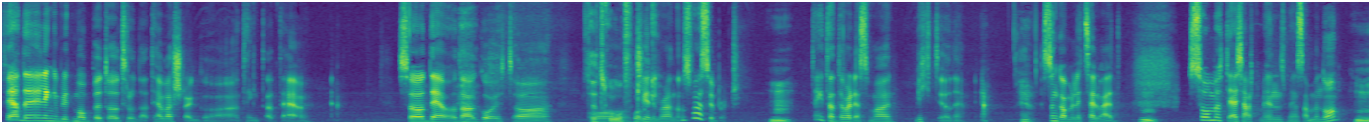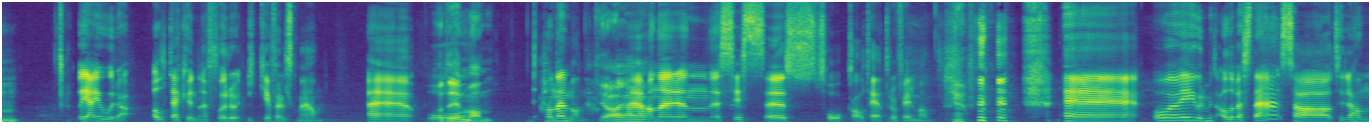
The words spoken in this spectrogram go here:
for jeg hadde lenge blitt mobbet og trodd at jeg var stygg. Og tenkte at det ja. Så det å da gå ut og, og kline med randoms var supert. Mm. Tenkte at det var det som var viktig, og det, ja. Ja. som ga meg litt selvverd. Mm. Så møtte jeg kjæresten min som jeg er sammen med nå, Mm. og jeg gjorde alt jeg kunne for å ikke forelske meg i han. Eh, Og det er en mann. Han er en mann, ja. Ja, ja. Eh, Han er en cis, eh, såkalt heterofil mann. Eh, og jeg gjorde mitt aller beste. Sa til han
